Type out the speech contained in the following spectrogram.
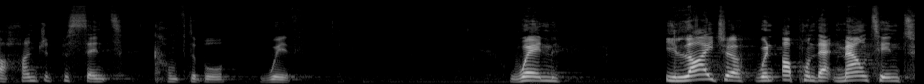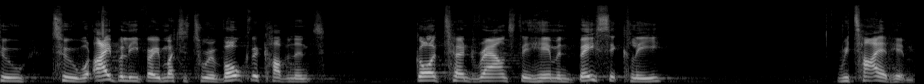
100% comfortable with. When Elijah went up on that mountain to, to what I believe very much is to revoke the covenant, God turned around to him and basically retired him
